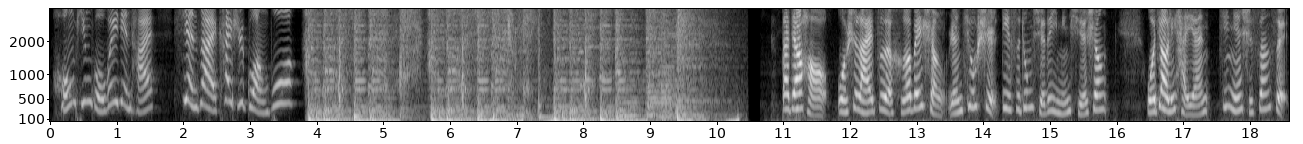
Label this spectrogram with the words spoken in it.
红苹果微电台现在开始广播。大家好，我是来自河北省任丘市第四中学的一名学生，我叫李海岩，今年十三岁。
